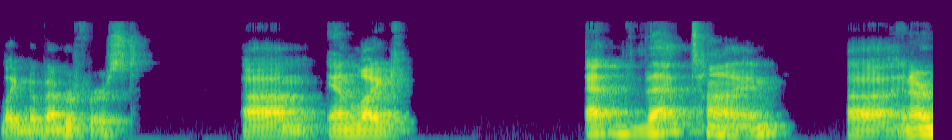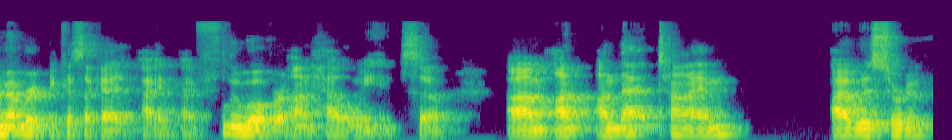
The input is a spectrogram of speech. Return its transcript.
like November 1st. Um, and like at that time, uh, and I remember it because like I, I, I flew over on Halloween. So um, on on that time, I was sort of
